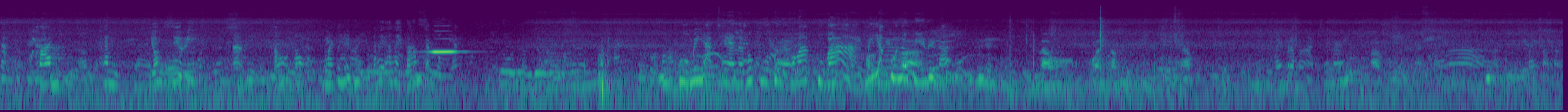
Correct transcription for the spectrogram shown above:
ท่านท่านยศสิริอะเอาเอาไม่ไปไหนลูกได้อะไรบ้างจากตรงเนี้ยคุณครูไม่อยากแชร์เลยเพราะครูคนอื่นเขาว่าครูบ้าไม่อยากพูดเรื่องนี้เลยนะ เราควรทำสิ่งนี้ครับ ไม่ประมาทใช่ไหมครับอ่าไม่ประมาท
